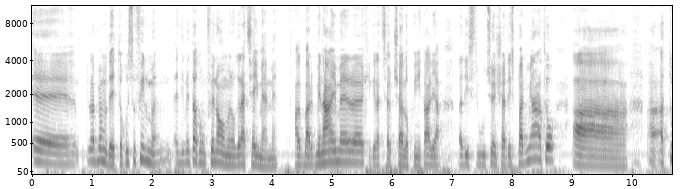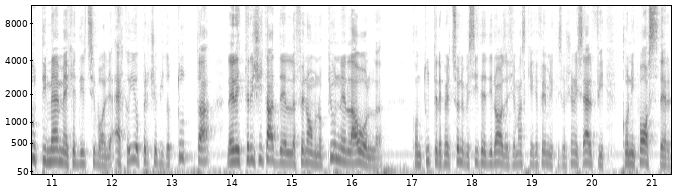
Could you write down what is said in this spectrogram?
eh, l'abbiamo detto, questo film è diventato un fenomeno grazie ai meme, al Barbenheimer che grazie al cielo qui in Italia la distribuzione ci ha risparmiato, a, a, a tutti i meme che dir si voglia. Ecco, io ho percepito tutta l'elettricità del fenomeno più nella hall con tutte le persone vestite di rosa, sia maschi che femmine, che si facevano i selfie con i poster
